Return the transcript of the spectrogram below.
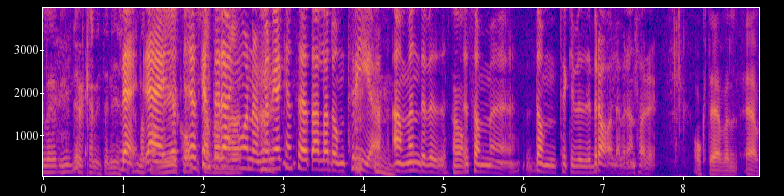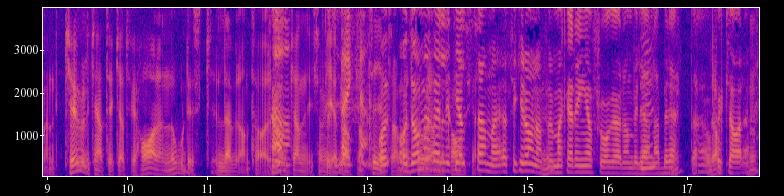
eller det kan inte ni säga. Nej, nej jag, ska, jag ska inte rangordna men jag kan säga att alla de tre använder vi ja. som eh, de tycker vi är bra leverantörer. Och det är väl även kul kan jag tycka att vi har en nordisk leverantör ja. som kan liksom ge ett alternativ och, till de Och de är väldigt hjälpsamma. Jag tycker om dem för mm. man kan ringa och fråga och de vill gärna mm. berätta och mm. förklara. Mm.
